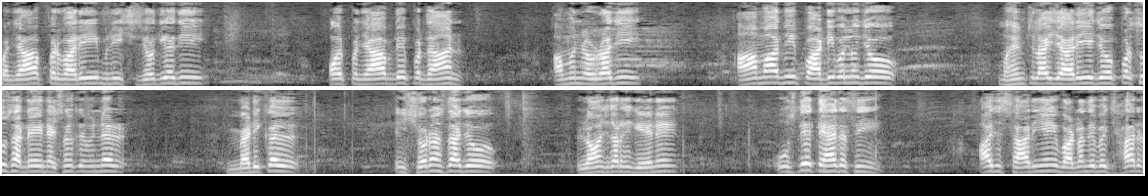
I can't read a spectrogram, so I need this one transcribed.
ਪੰਜਾਬ ਪ੍ਰਭਾਰੀ ਮਨੀਸ਼ ਸਿਸੋਦੀਆ ਜੀ ਔਰ ਪੰਜਾਬ ਦੇ ਪ੍ਰਧਾਨ ਅਮਨ ਅਰੋੜਾ ਜੀ, ਆਮ ਆਦਮੀ ਪਾਰਟੀ ਵੱਲੋਂ ਜੋ ਮੁਹਿੰਮ ਚਲਾਈ ਜਾ ਰਹੀ ਹੈ, ਜੋ ਪਰਸੋਂ ਸਾਡੇ ਨੈਸ਼ਨਲ ਕਨਵੀਨਰ ਮੈਡੀਕਲ ਇੰਸ਼ੋਰੈਂਸ ਦਾ ਜੋ ਲਾਂਚ ਕਰਕੇ ਗਏ ਨੇ ਉਸ ਦੇ ਤਹਿਤ ਅਸੀਂ ਅੱਜ ਸਾਰੀਆਂ ਹੀ ਵਾਰਡਾਂ ਦੇ ਵਿੱਚ, ਹਰ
